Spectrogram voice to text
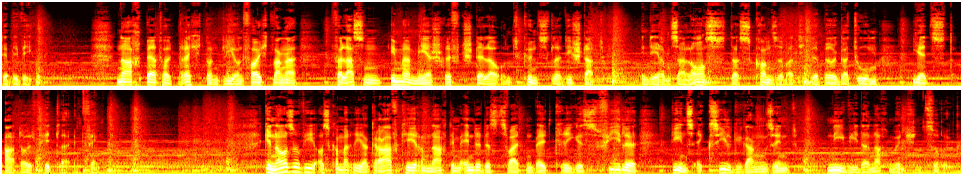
der Bewegung. Nach Bertolt Brecht und Leon Feuchtwanger verlassen immer mehr Schriftsteller und Künstler die Stadt, in deren Salons das konservative Bürgertum jetzt Adolf Hitler empfängt. Genauso wie Oskar Maria Graf kehren nach dem Ende des Zweiten Weltkrieges viele, die ins Exil gegangen sind, nie wieder nach München zurück.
